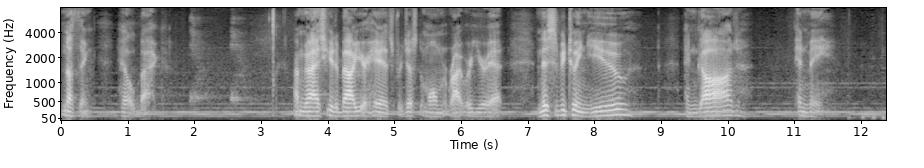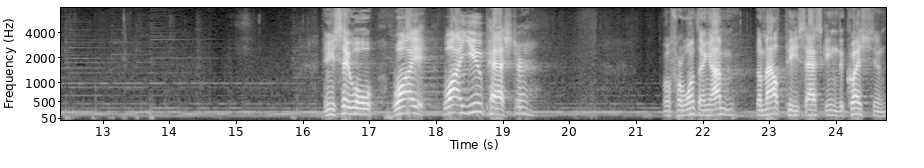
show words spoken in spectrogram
Nothing held back. I'm going to ask you to bow your heads for just a moment, right where you're at. And this is between you and God and me. And you say, well, why, why you, Pastor? Well, for one thing, I'm the mouthpiece asking the question.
